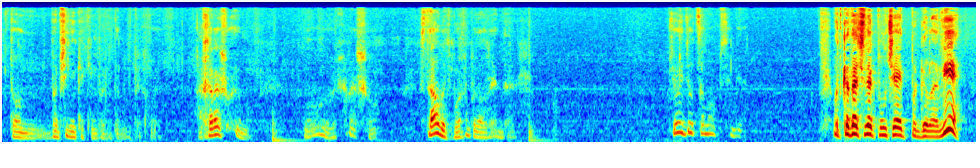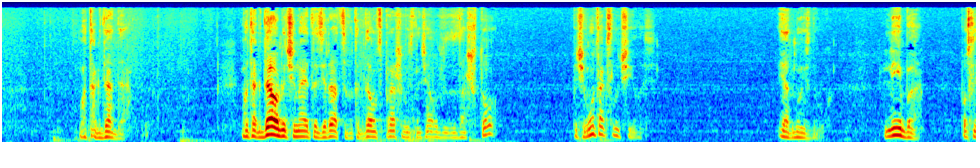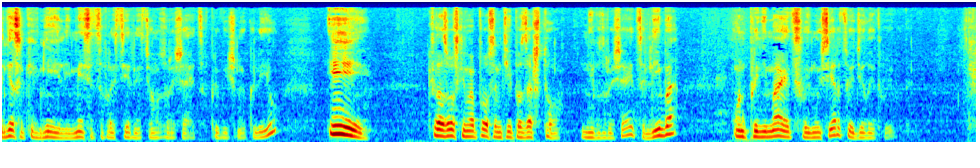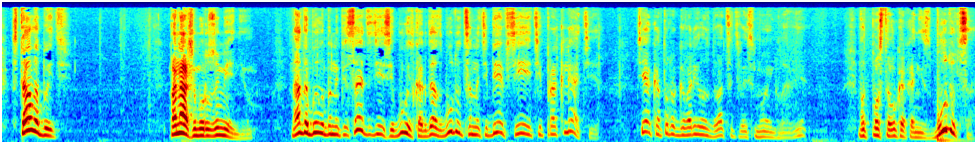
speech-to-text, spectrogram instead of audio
то он вообще никаким выводом не приходит. А хорошо ему? Ну, хорошо. Стало быть, можно продолжать дальше. Все идет само по себе. Вот когда человек получает по голове, вот тогда да. Вот тогда он начинает озираться, вот тогда он спрашивает сначала, за что, почему так случилось. И одно из двух. Либо после нескольких дней или месяцев растерянности он возвращается в привычную колею, и к философским вопросам типа «за что?» Не возвращается, либо он принимает своему сердцу и делает выводы. Стало быть, по нашему разумению – надо было бы написать здесь, и будет, когда сбудутся на тебе все эти проклятия, те, о которых говорилось в 28 главе. Вот после того, как они сбудутся,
